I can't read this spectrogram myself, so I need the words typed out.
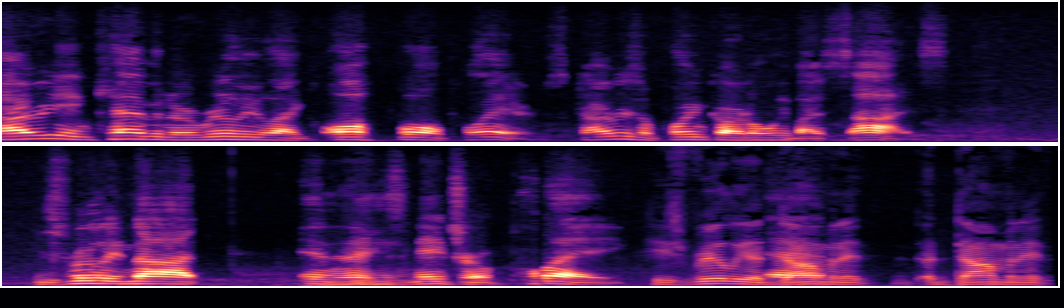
Kyrie and Kevin are really like off-ball players. Kyrie's a point guard only by size. He's really not in his nature of play. He's really a and dominant a dominant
